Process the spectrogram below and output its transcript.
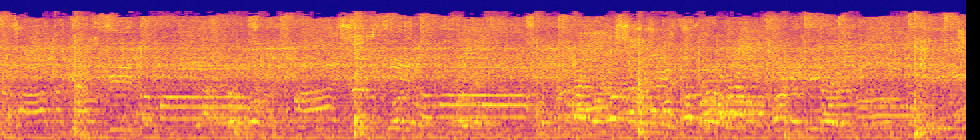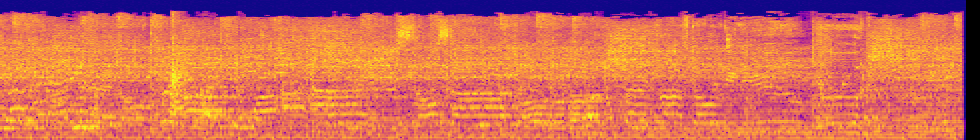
time.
